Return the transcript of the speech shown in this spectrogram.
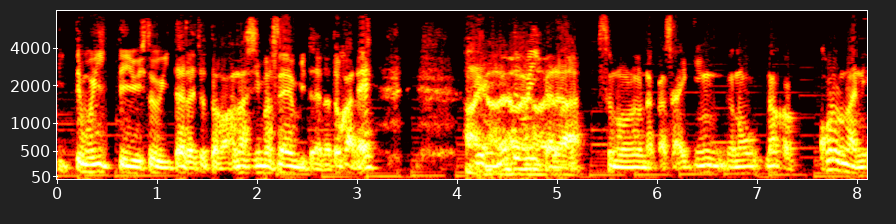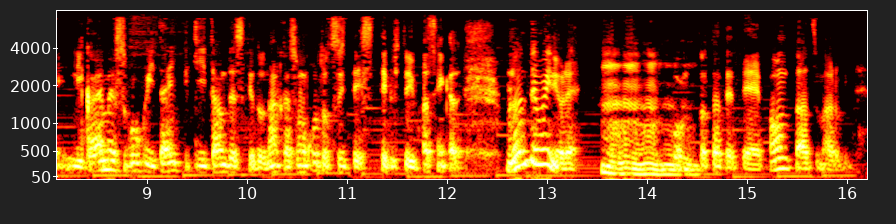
行ってもいいっていう人がいたらちょっと話しませんみたいなとかね。はい何でもいいかはら、その、なんか最近、あの、なんかコロナに2回目すごく痛いって聞いたんですけど、なんかそのことついて知ってる人いませんか？何でもいいよね。うんうんうんうん。ポンと立てて、ポンと集まるみたい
